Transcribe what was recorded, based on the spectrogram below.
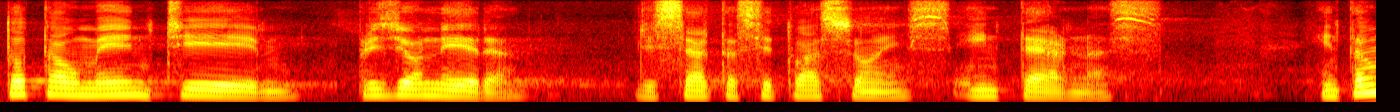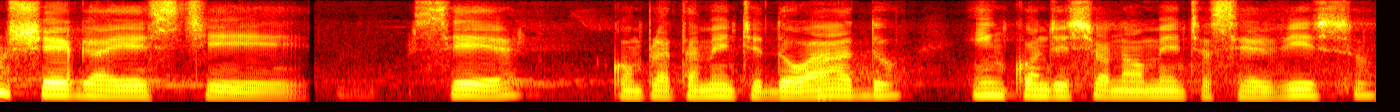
totalmente prisioneira de certas situações internas. Então chega este ser completamente doado, incondicionalmente a serviço,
